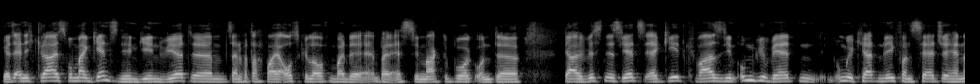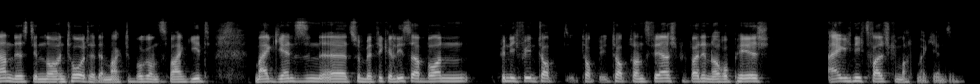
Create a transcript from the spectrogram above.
jetzt endlich klar ist, wo Mike Jensen hingehen wird. Ähm, sein Vertrag war ja ausgelaufen bei der, bei der SC Magdeburg und äh, ja, wir wissen es jetzt, er geht quasi den umgekehrten, umgekehrten Weg von Sergio Hernandez, dem neuen Torhüter der Magdeburger. Und zwar geht Mike Jensen äh, zum Benfica Lissabon Finde ich für ihn Top-Transfer, Top, Top spielt weiterhin europäisch. Eigentlich nichts falsch gemacht, Mike Jensen.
